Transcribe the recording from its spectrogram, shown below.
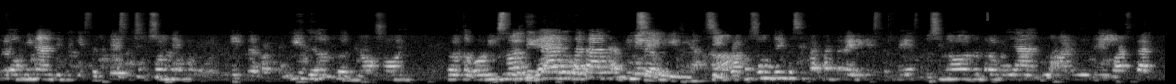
predominant dins d'aquestes festes, que són que de recollida, que no són protagonistes No dirà que tant a primera sí, línia, Sí, no? però que són gent que sempre estan darrere d'aquestes festes, si no és treballant, la mare de Déu ha estat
